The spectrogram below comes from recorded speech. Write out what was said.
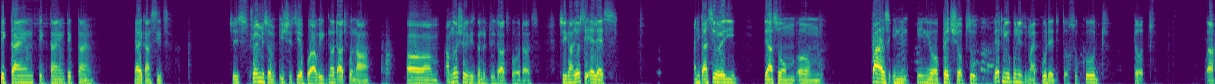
Take time take time take time. Yeah i can see it. So it's showing me some issues here but i will ignore that for now. Um i'm not sure if it's going to do that for others. So you can just say ls and you can see already there are some um files in in your pet shop. So let me open it with my code editor. So code dot yeah.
